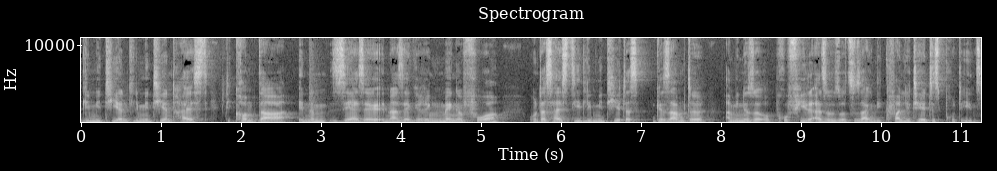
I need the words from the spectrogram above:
limitierend. Limitierend heißt, die kommt da in einem sehr, sehr, in einer sehr geringen Menge vor. Und das heißt, die limitiert das gesamte Aminosäureprofil, also sozusagen die Qualität des Proteins.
